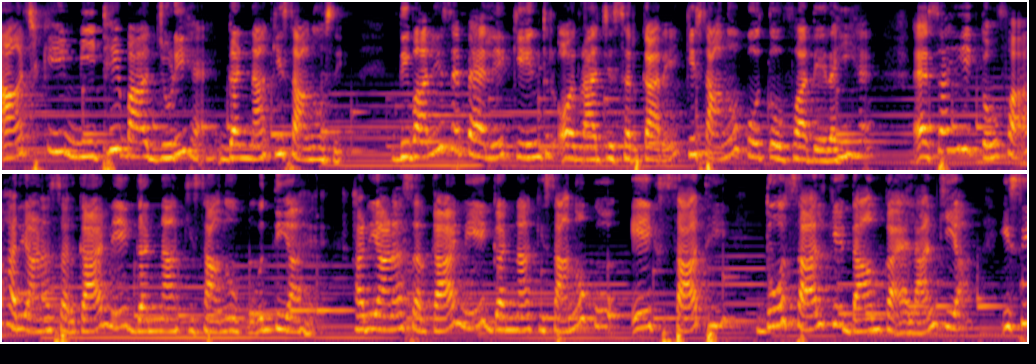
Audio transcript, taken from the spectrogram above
आज की मीठी बात जुड़ी है गन्ना किसानों से। दिवाली से पहले केंद्र और राज्य सरकारें किसानों को तोहफा दे रही है। ऐसा ही एक तोहफा हरियाणा सरकार ने गन्ना किसानों को दिया है। हरियाणा सरकार ने गन्ना किसानों को एक साथ ही दो साल के दाम का ऐलान किया। इसी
